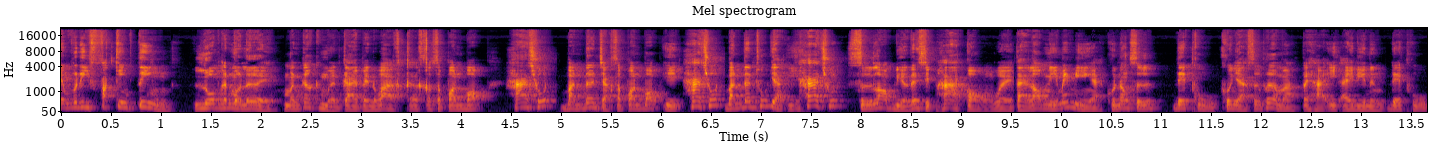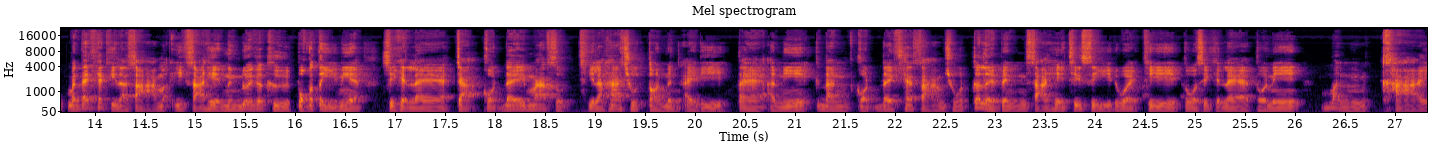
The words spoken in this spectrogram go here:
every fucking thing รวมกันหมดเลย มันก็เหมือนกลายเป็นว่าสปอนบ๊อบ 5 ชุด บันเดิลจากสปอนบ๊อบอีก 5 ชุด บันเดิลทุกอย่างอีก 5 ชุด ซื้อรอบเดียวได้ 15 กล่องเว้ย แต่รอบนี้ไม่มีไง คุณต้องซื้อเดท o ูคุณอยากซื้อเพิ่มอะไปหาอีก ID หนึ่งเดท o ูมันได้แค่ทีละ 3 อีกสาเหตุหนึ่งด้วยก็คือ ปกติเนี่ยซีเค t แลจะกดได้มากสุดทีละ 5 ชุดต่อ1 ID แต่อันนี้ดันกดได้แค่ 3 ชุด ก็เลยเป็นสาเหตุที่ 4 ด้วยที่ตัวซีเค t แลตัวนี้มันขาย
